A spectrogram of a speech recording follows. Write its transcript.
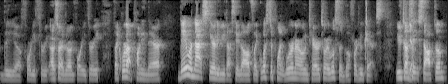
the uh, 43. Oh, sorry, they're on 43. It's like we're not punting there they were not scared of Utah State at all. It's like, what's the point? We're in our own territory. We'll still go for it. Who cares? Utah State stopped them,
